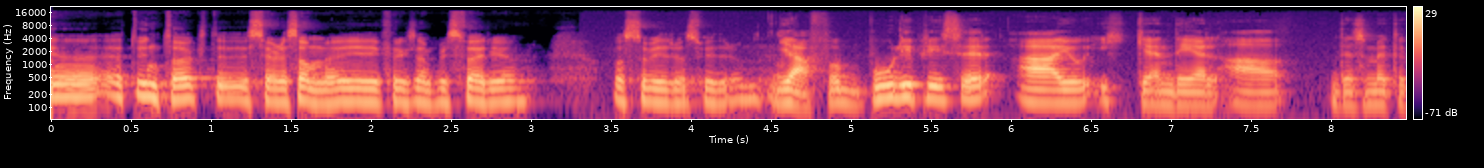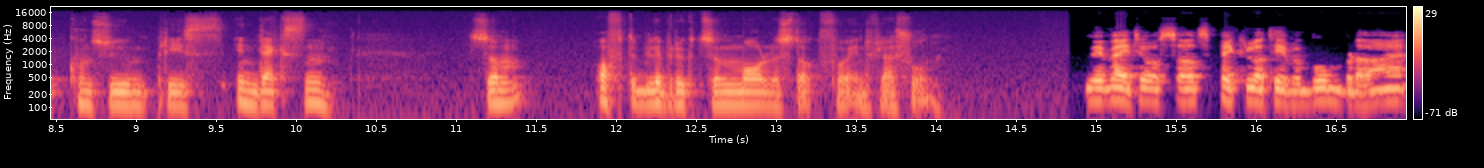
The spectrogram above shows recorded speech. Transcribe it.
et unntak. Du ser det samme i f.eks. Sverige osv. osv. Ja, for boligpriser er jo ikke en del av det som heter konsumprisindeksen, som ofte blir brukt som målestokk for inflasjon. Vi vet jo også at spekulative bobler,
